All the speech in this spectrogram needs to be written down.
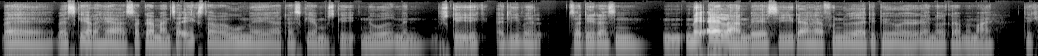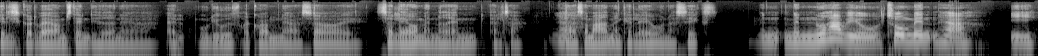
Hvad, hvad sker der her? Så gør man sig ekstra umage, og der sker måske noget, men måske ikke alligevel. Så det er der sådan, med alderen vil jeg sige, der har jeg fundet ud af, at det behøver jo ikke at have noget at gøre med mig. Det kan lige så godt være omstændighederne og alt muligt udefra kommende, og så, øh, så laver man noget andet. Altså, ja. der er så meget, man kan lave under sex. Men, men nu har vi jo to mænd her i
